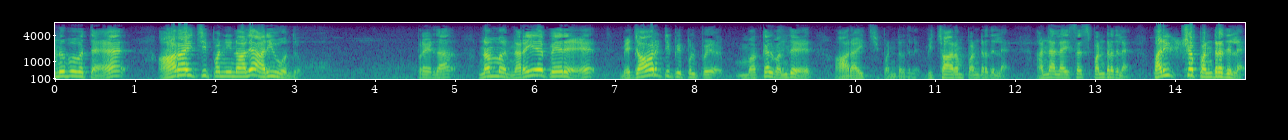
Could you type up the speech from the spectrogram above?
அனுபவத்தை ஆராய்ச்சி பண்ணினாலே அறிவு வந்துடும் நம்ம நிறைய பேரு மெஜாரிட்டி பீப்புள் மக்கள் வந்து ஆராய்ச்சி பண்றதில்ல விசாரம் பண்றதில்ல அனலைசஸ் பண்றதில்ல பரீட்சை பண்றதில்ல.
